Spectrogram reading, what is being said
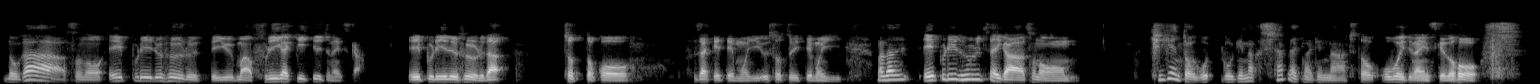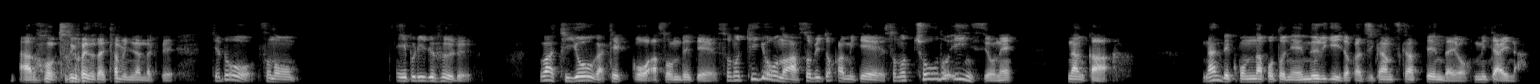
のが、その、エイプリルフールっていう、まあ、振りが効いてるじゃないですか。エイプリルフールだ。ちょっとこう、ふざけてもいい、嘘ついてもいい。まあ、エイプリルフール自体が、その、期限と語源なんか調べなきゃな、ちょっと覚えてないんですけど、あの、ちょっとごめんなさい、ためにならなくて。けど、その、エイプリルフールは企業が結構遊んでて、その企業の遊びとか見て、そのちょうどいいんですよね。なんか、なんでこんなことにエネルギーとか時間使ってんだよ、みたいな。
